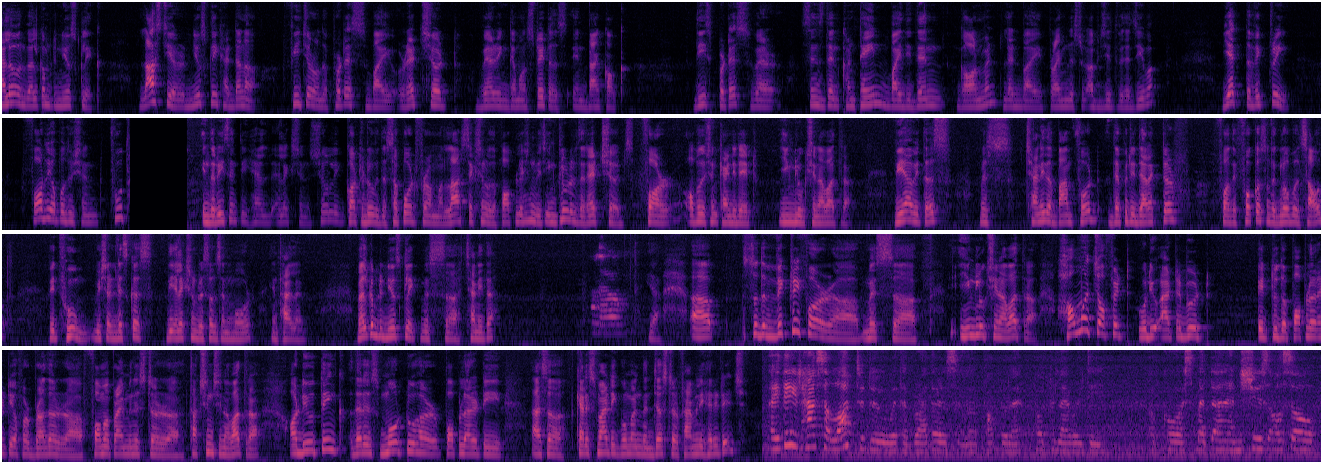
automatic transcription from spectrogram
Hello and welcome to NewsClick. Last year, NewsClick had done a feature on the protests by red shirt wearing demonstrators in Bangkok. These protests were since then contained by the then government led by Prime Minister Abhisit Vejjajiva. Yet the victory for the opposition in the recently held elections surely got to do with the support from a large section of the population, which included the red shirts for opposition candidate Yingluck Shinawatra. We have with us Ms. Chanida Bamford, Deputy Director for the Focus on the Global South, with whom we shall discuss the election results and more in Thailand. Welcome to NewsClick, Ms. Uh, Chanida. Hello. Yeah. Uh, so the victory for uh, Ms. Uh, Yingluck Shinawatra, how much of it would you attribute it to the popularity of her brother, uh, former Prime Minister uh, Thaksin Shinawatra, or do you think there is more to her popularity as a charismatic woman than just her family heritage? I think it has a lot to do with her brother's uh, popular, popularity, of course, but uh, and she's also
